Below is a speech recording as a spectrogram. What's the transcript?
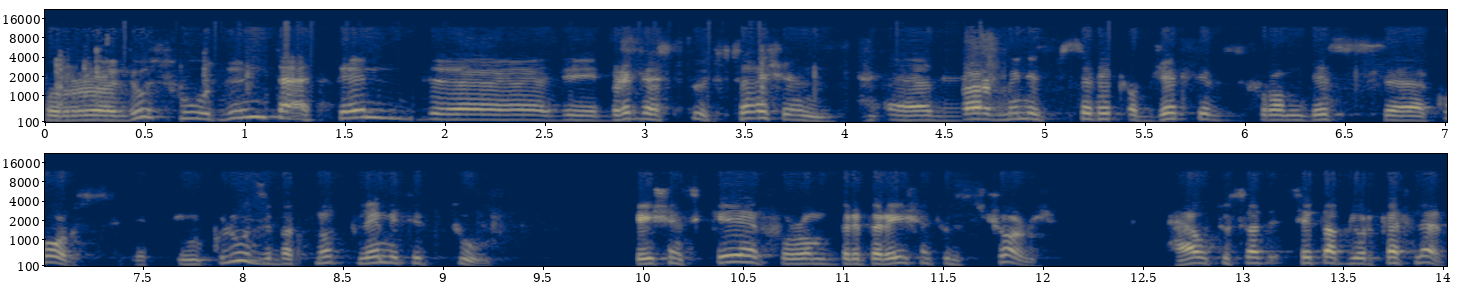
For those who didn't attend uh, the previous two sessions, uh, there are many specific objectives from this uh, course. It includes, but not limited to, patient's care from preparation to discharge, how to set, up your cath lab,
